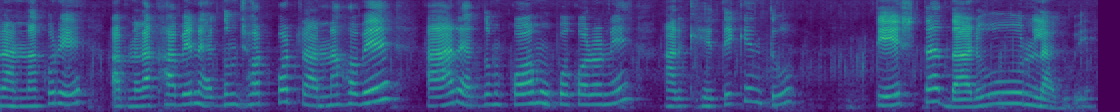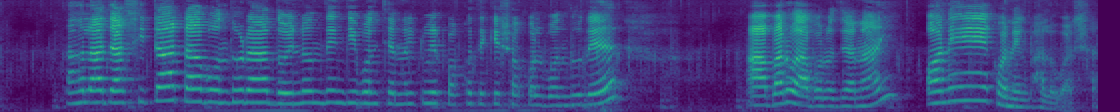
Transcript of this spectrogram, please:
রান্না করে আপনারা খাবেন। একদম ঝটপট রান্না হবে আর একদম কম উপকরণে। আর খেতে কিন্তু টেস্টটা দারুণ লাগবে। তাহলে আজ আসি, টাটা বন্ধুরা। দৈনন্দিন জীবন চ্যানেল টু এর পক্ষ থেকে সকল বন্ধুদের আবারও আবারও জানাই অনেক অনেক ভালোবাসা।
